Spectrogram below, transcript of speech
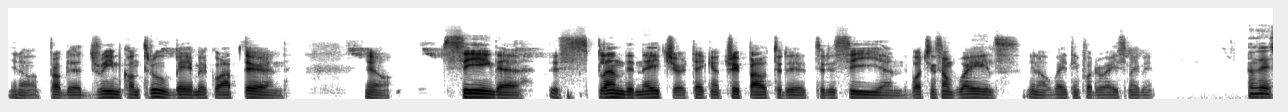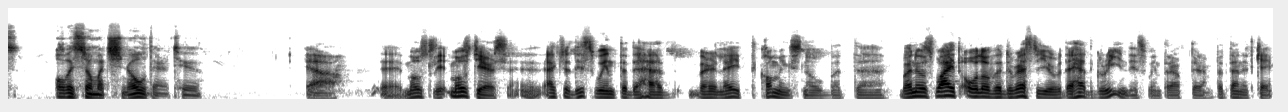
you know probably a dream come true. Be able to go up there and you know seeing the this splendid nature, taking a trip out to the to the sea and watching some whales, you know, waiting for the race maybe. And there's always so much snow there too. Yeah, uh, mostly most years. Uh, actually, this winter they had very late coming snow, but uh, when it was white all over the rest of Europe, they had green this winter up there. But then it came.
